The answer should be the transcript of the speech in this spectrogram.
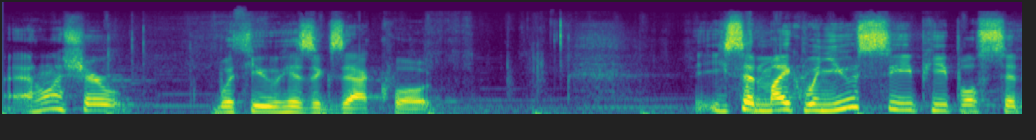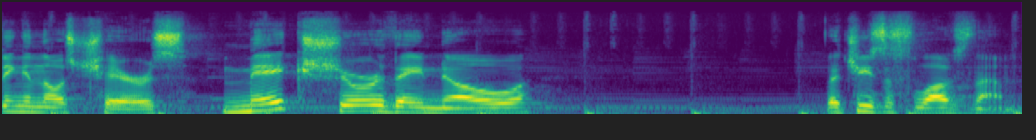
I want to share with you his exact quote. He said, Mike, when you see people sitting in those chairs, make sure they know that Jesus loves them,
